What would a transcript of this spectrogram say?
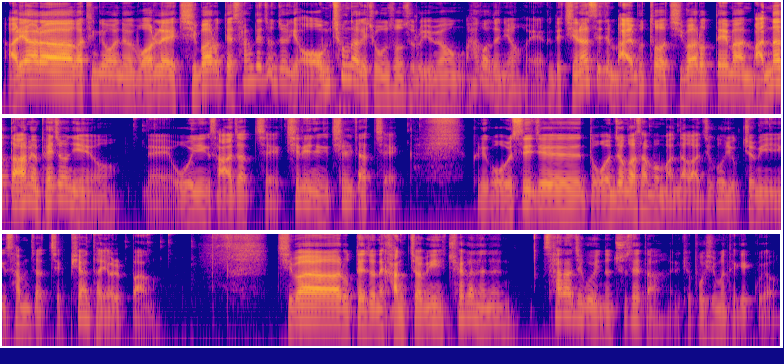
아리아라 같은 경우에는 원래 지바로 때 상대 전적이 엄청나게 좋은 선수로 유명하거든요. 예, 근데 지난 시즌 말부터 지바로 때만 만났다 하면 패전이에요. 네, 5이닝 4자책, 7이닝 7자책. 그리고 올 시즌 또 원정 가서 한번 만나가지고 6.2이닝 3자책, 피안타 10방. 지바 롯데전의 강점이 최근에는 사라지고 있는 추세다. 이렇게 보시면 되겠고요.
